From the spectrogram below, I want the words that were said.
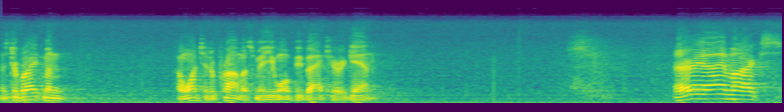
Mr. Brightman, I want you to promise me you won't be back here again. Harry I., Marks.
